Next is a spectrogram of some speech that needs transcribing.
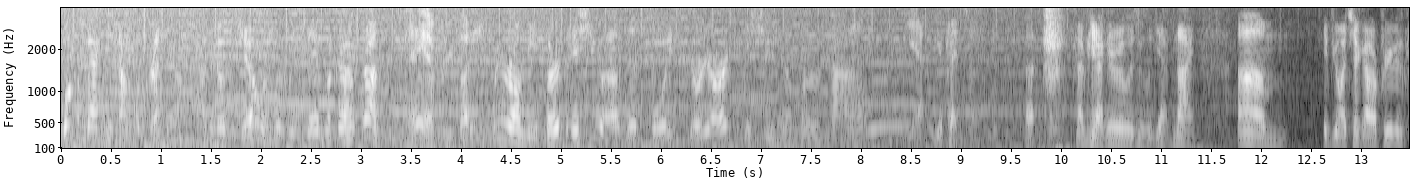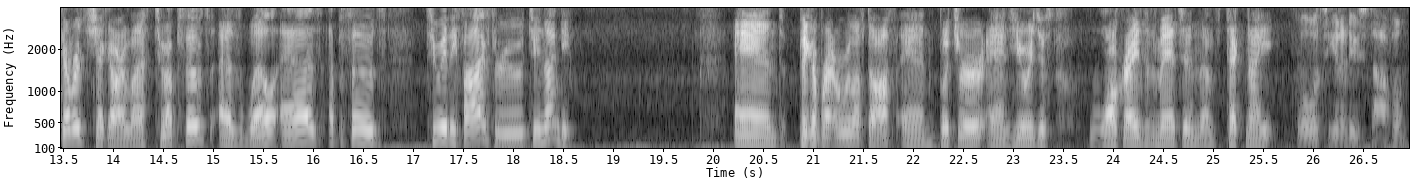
Welcome back to the Comic Book Rundown. I'm your host Joe, and with me today, Book of Run. Hey everybody! We are on the third issue of this boys' story arc, issue number nine. Yeah, you can't Okay. That sounds good. Uh, I mean, I can really just yeah nine. Um, if you want to check out our previous coverage, check out our last two episodes, as well as episodes 285 through 290, and pick up right where we left off. And Butcher and Hughie just walk right into the mansion of Tek Knight. Well, what's he gonna do? Stop him?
